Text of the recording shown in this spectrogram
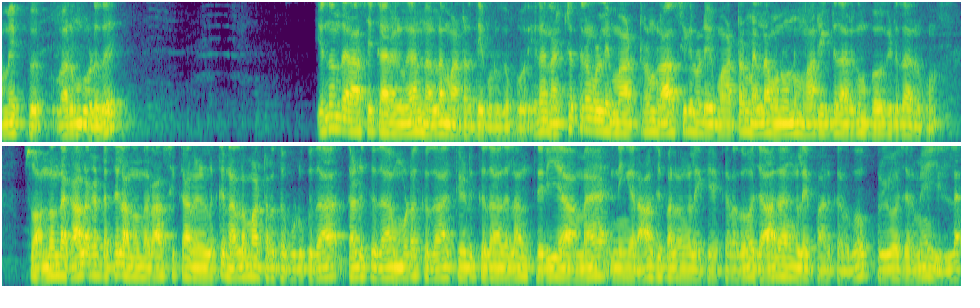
அமைப்பு வரும்பொழுது எந்தெந்த ராசிக்காரர்களுக்கு நல்ல மாற்றத்தை கொடுக்க போகுது? ஏன்னா நட்சத்திரங்களுடைய மாற்றம் ராசிகளுடைய மாற்றம் எல்லாம் ஒன்று ஒன்று மாறிக்கிட்டு தான் இருக்கும் போய்கிட்டு தான் இருக்கும். ஸோ அந்தந்த காலகட்டத்தில் அந்தந்த ராசிக்காரர்களுக்கு நல்ல மாற்றத்தை கொடுக்குதா தடுக்குதா முடக்குதா கெடுக்குதா அதெல்லாம் தெரியாமல் நீங்கள் ராசி பலன்களை கேட்குறதோ ஜாதகங்களை பார்க்குறதோ பிரயோஜனமே இல்லை.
